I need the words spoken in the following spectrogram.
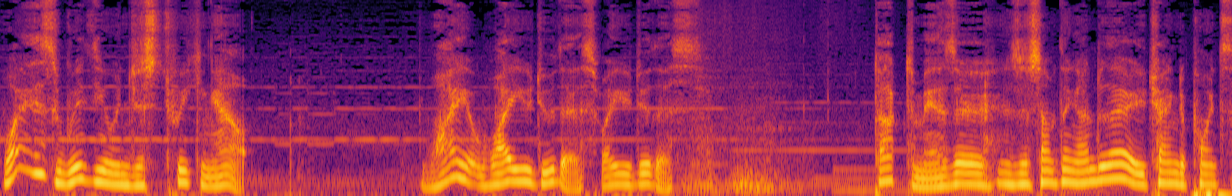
What is with you and just tweaking out? Why why you do this? Why you do this? Talk to me. Is there is there something under there? Are you trying to point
